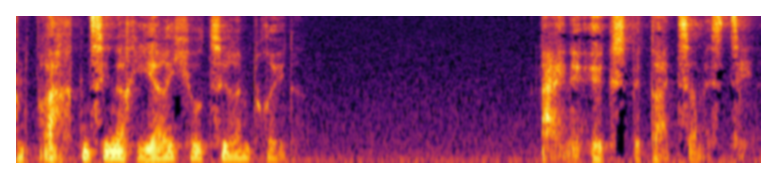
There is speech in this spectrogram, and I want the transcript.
und brachten sie nach Jericho zu ihren Brüdern. Eine höchst bedeutsame Szene.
